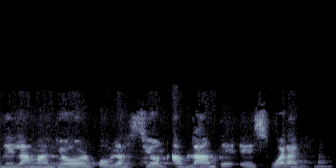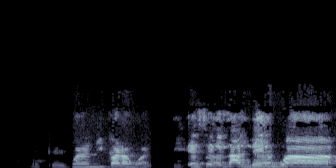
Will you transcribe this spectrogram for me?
de la mayor población hablante es guaraní, Ah, ok. guaraní paraguay. Y esa es la lengua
